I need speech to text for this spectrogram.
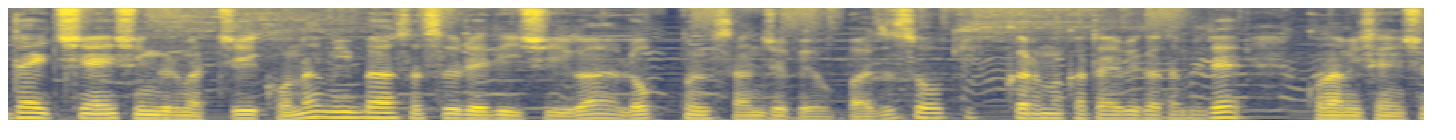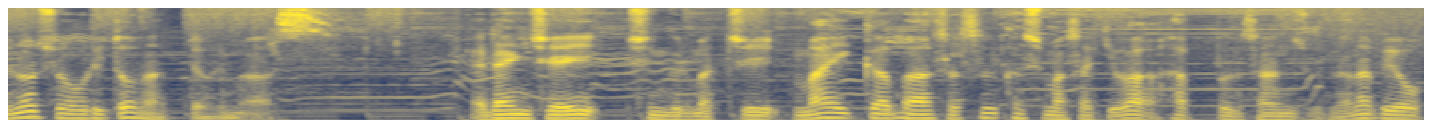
第1試合シングルマッチ、コナミ VS レディシーは6分30秒バズソーキックからの片指固めで、コナミ選手の勝利となっております。第2試合シングルマッチ、マイカ VS 鹿島咲は8分37秒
